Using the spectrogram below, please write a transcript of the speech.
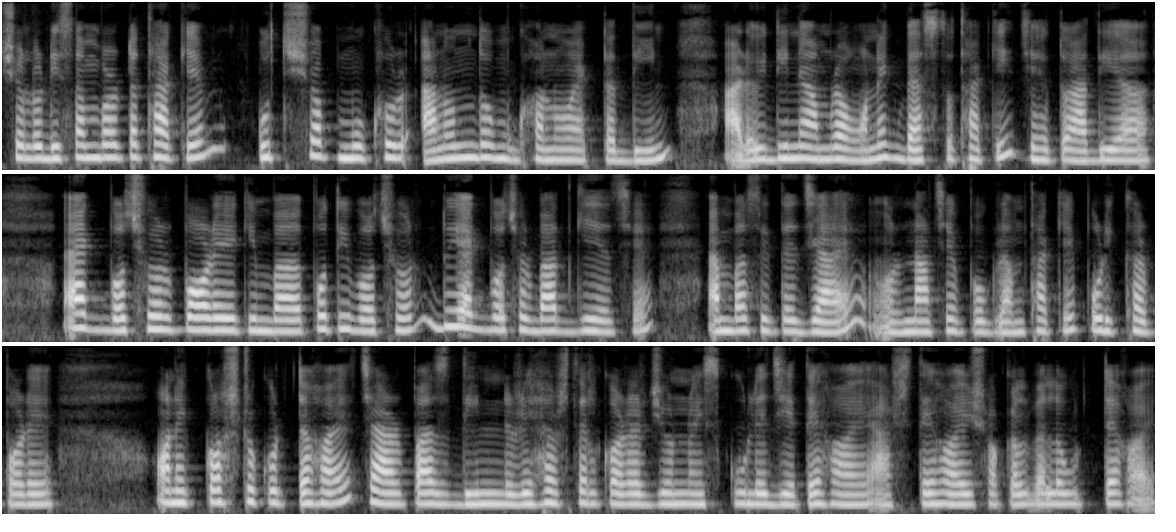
ষোলো ডিসেম্বরটা থাকে উৎসব মুখর আনন্দ ঘন একটা দিন। আর ওই দিনে আমরা অনেক ব্যস্ত থাকি, যেহেতু আদিয়া এক বছর পরে কিংবা প্রতি বছর, দুই এক বছর বাদ গিয়েছে, অ্যাম্বাসিতে যায়, ওর নাচের প্রোগ্রাম থাকে, পরীক্ষার পরে অনেক কষ্ট করতে হয়, চার পাঁচ দিন রিহার্সাল করার জন্য স্কুলে যেতে হয়, আসতে হয়, সকালবেলা উঠতে হয়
